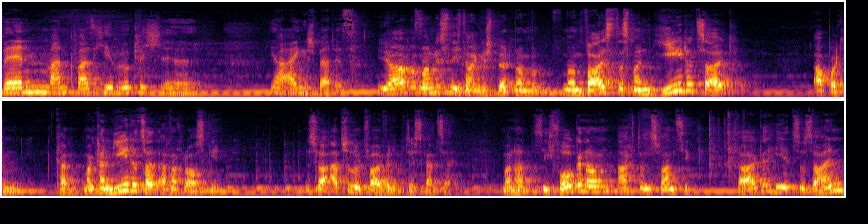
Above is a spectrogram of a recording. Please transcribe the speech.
Wenn man quasi hier wirklich äh, ja, eingesperrt ist. Ja, aber man ist nicht eingesperrt. Man, man weiß, dass man jederzeit abbrechen kann. Man kann jederzeit einfach rausgehen. Es war absolut freiwillig, das Ganze. Man hat sich vorgenommen, 28 Tage hier zu sein,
